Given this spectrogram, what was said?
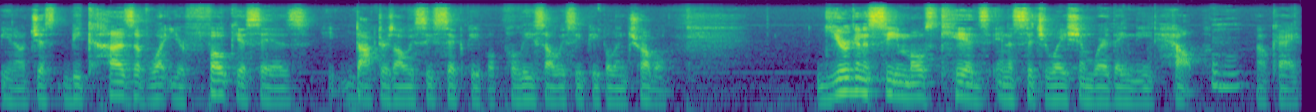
you know, just because of what your focus is, doctors always see sick people, police always see people in trouble. You're going to see most kids in a situation where they need help. Okay?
